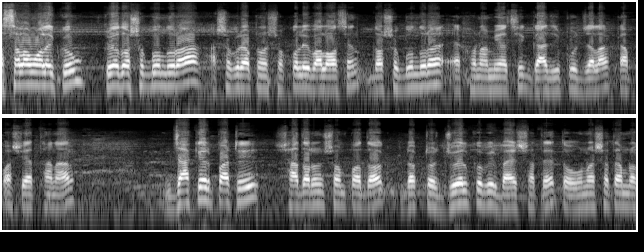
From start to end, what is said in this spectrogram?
আসসালামু আলাইকুম। প্রিয় দর্শক বন্ধুরা, আশা করি আপনারা সকলেই ভালো আছেন। দর্শক বন্ধুরা, এখন আমি আছি গাজীপুর জেলা কাপাসিয়া থানার জাকের পার্টির সাধারণ সম্পাদক ডক্টর জুয়েল কবির ভাইয়ের সাথে। তো ওনার সাথে আমরা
